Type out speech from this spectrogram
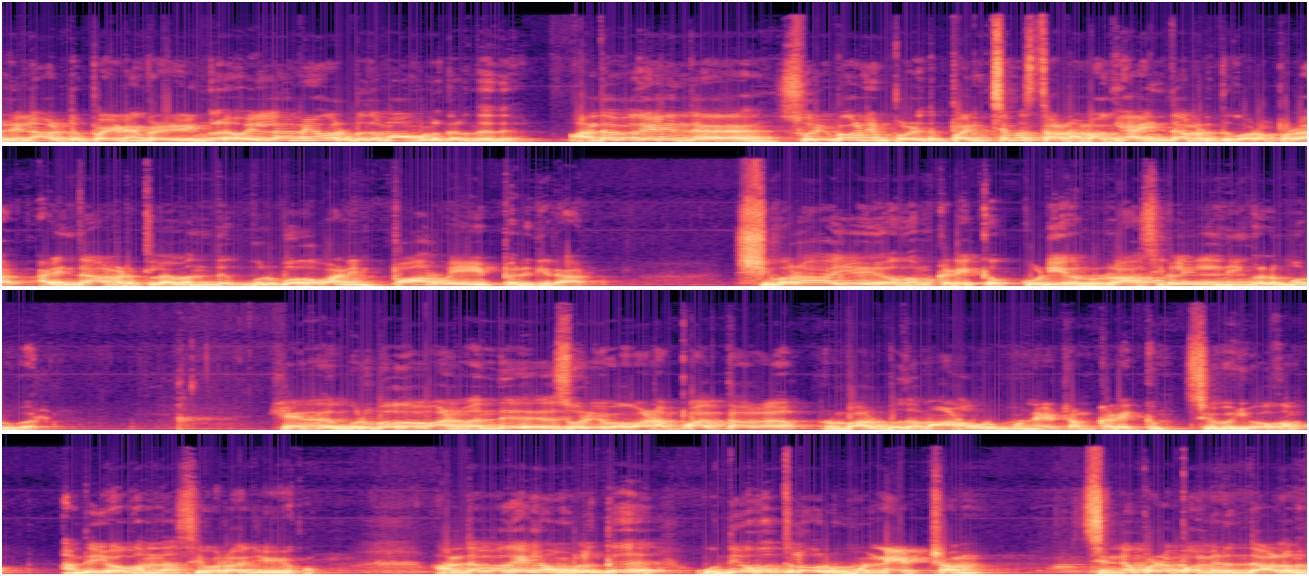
வெளிநாட்டு பயணங்கள் எங்க எல்லாமே அற்புதமாக உங்களுக்கு இருந்தது. அந்த வகையில் இந்த சூரிய பகவான் இப்பொழுது பஞ்சமஸ்தானமாகி ஐந்தாம் இடத்துக்கு வரப்படுறார் ஐந்தாம் இடத்துல வந்து குரு பகவானின் பார்வையை பெறுகிறார். சிவராய யோகம் கிடைக்கக்கூடிய ஒரு ராசிகளில் நீங்களும் ஒருவர். ஏன்னா குரு பகவான் வந்து சூரிய பகவானை பார்த்தாலும் ரொம்ப அற்புதமான ஒரு முன்னேற்றம் கிடைக்கும். சிவ யோகம். அந்த யோகம் தான் சிவராஜ யோகம். அந்த வகையில் உங்களுக்கு உத்தியோகத்தில் ஒரு முன்னேற்றம் சின்ன குழப்பம் இருந்தாலும்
